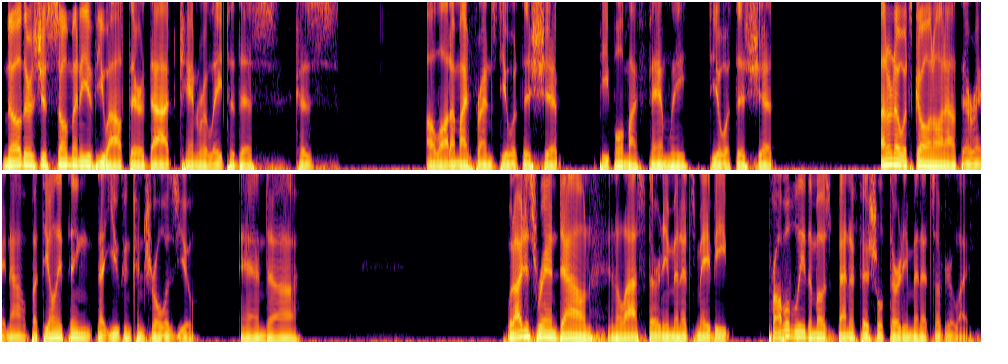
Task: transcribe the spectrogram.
know there's just so many of you out there that can relate to this because a lot of my friends deal with this shit. People in my family deal with this shit. I don't know what's going on out there right now, but the only thing that you can control is you. And uh, what I just ran down in the last 30 minutes may be probably the most beneficial 30 minutes of your life.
